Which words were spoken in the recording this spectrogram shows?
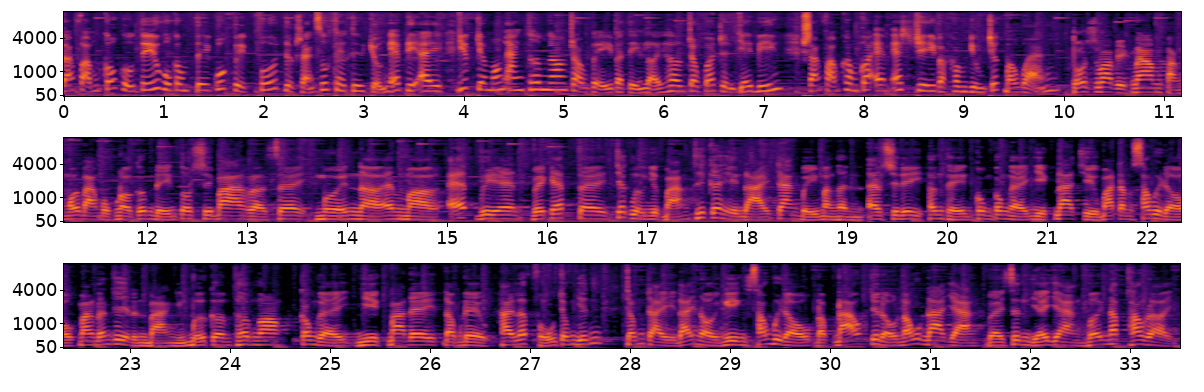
Sản phẩm cốt hủ tiếu của công ty Quốc Việt Food được sản xuất theo tiêu chuẩn FDA, giúp cho món ăn thơm ngon tròn vị và tiện lợi hơn trong quá trình chế biến. Sản phẩm không có MSG và không dùng chất bảo quản. Toshiba Việt Nam tặng mỗi bạn một nồi cơm điện Toshiba RC 10NM FVN VKT chất lượng Nhật Bản thiết kế hiện đại trang bị màn hình LCD thân thiện cùng công nghệ nhiệt đa chiều 360 độ mang đến cho gia đình bạn những bữa cơm thơm ngon công nghệ nhiệt 3D đồng đều hai lớp phủ chống dính chống trầy đáy nồi nghiêng 60 độ độc đáo chế độ nấu đa dạng vệ sinh dễ dàng với nắp tháo rời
